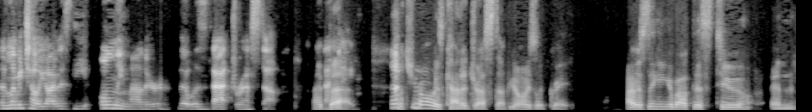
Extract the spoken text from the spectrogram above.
And let me tell you, I was the only mother that was that dressed up. I bet. but you're always kind of dressed up. You always look great. I was thinking about this too, and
